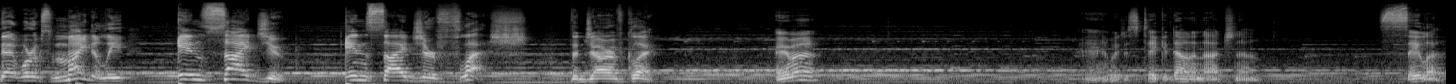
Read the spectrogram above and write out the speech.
that works mightily inside you inside your flesh, the jar of clay. Amen? And we just take it down a notch now. Selah,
